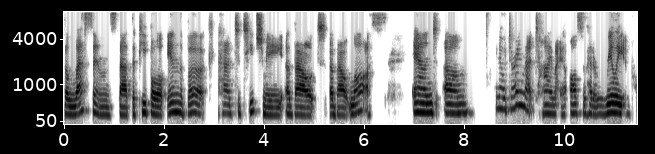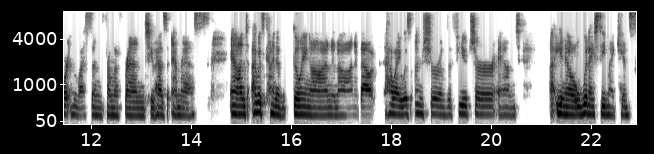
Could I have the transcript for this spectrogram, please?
the lessons that the people in the book had to teach me about about loss. And um, you know during that time i also had a really important lesson from a friend who has ms and i was kind of going on and on about how i was unsure of the future and uh, you know, would I see my kids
